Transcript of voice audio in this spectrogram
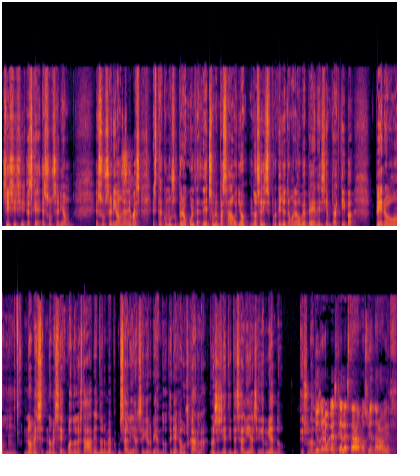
Sí, sí, sí, es que es un serión. Es un serión. Además, está como súper oculta. De hecho, me pasa algo. Yo no sé si es porque yo tengo la VPN siempre activa, pero mm, no me, no me sé. Cuando la estaba viendo, no me salían seguir viendo. Tenía que buscarla. No sé si a ti te salían seguir viendo. Es una Yo creo que es que la estábamos viendo a la vez.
